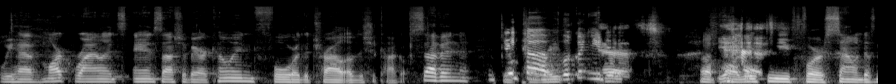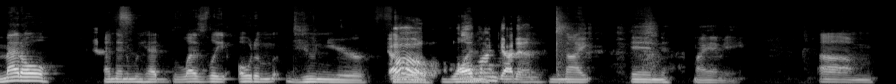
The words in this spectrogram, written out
We have Mark Rylance and Sacha Baron Cohen for The Trial of the Chicago Seven. We have Jacob, look what you did. Yes. uh, Paul Yes. Raci for Sound of Metal, and then we had Leslie Odom Jr. for Oh, all One mine got in. Night in Miami. Um,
